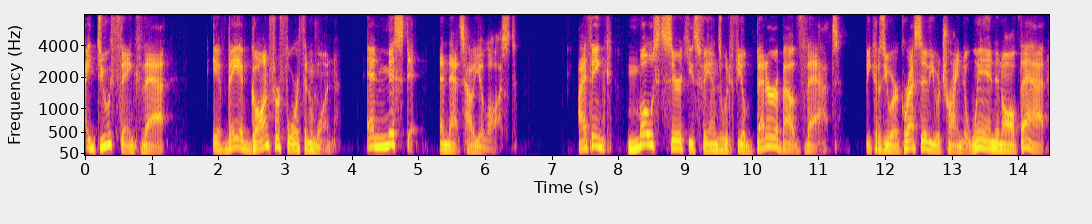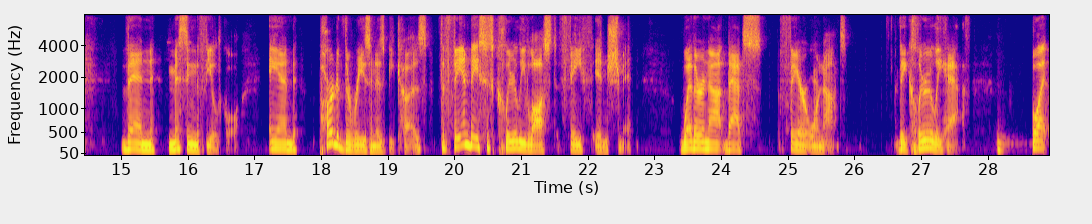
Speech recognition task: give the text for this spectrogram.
I do think that if they had gone for fourth and one and missed it, and that's how you lost, I think most Syracuse fans would feel better about that because you were aggressive, you were trying to win, and all that than missing the field goal. And part of the reason is because the fan base has clearly lost faith in Szmyt, whether or not that's fair or not. They clearly have. But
